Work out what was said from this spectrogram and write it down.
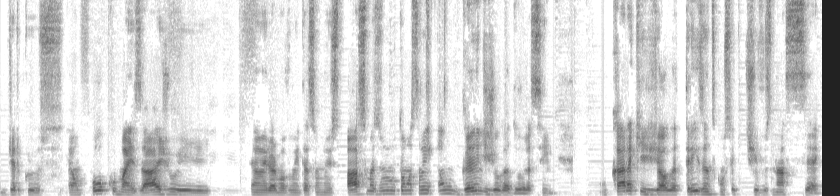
o Jerry Cruz é um pouco mais ágil e tem uma melhor movimentação no espaço, mas o Thomas também é um grande jogador, assim, um cara que joga três anos consecutivos na SEC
